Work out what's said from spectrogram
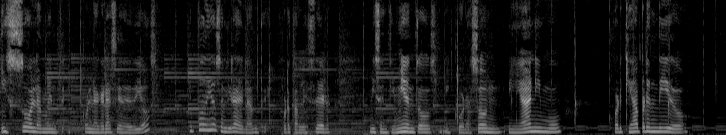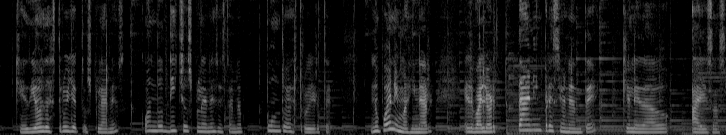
y solamente con la gracia de Dios he podido salir adelante, fortalecer mis sentimientos, mi corazón, mi ánimo, porque he aprendido que Dios destruye tus planes cuando dichos planes están punto de destruirte. No pueden imaginar el valor tan impresionante que le he dado a esas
